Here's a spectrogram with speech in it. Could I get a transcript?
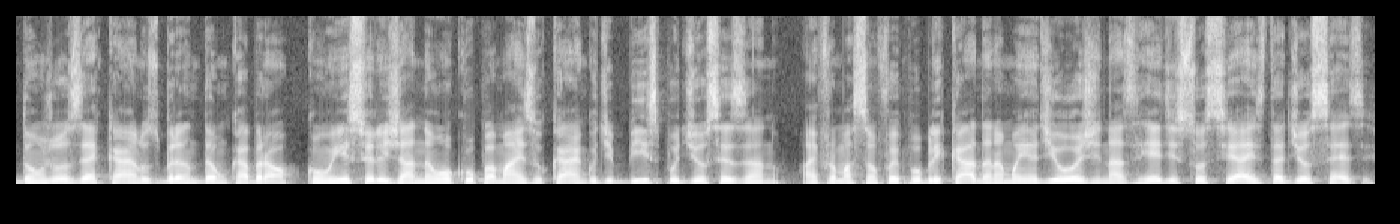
Dom José Carlos Brandão Cabral. Com isso, ele já não ocupa mais o cargo de bispo diocesano. A informação foi publicada na manhã de hoje nas redes sociais da Diocese.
